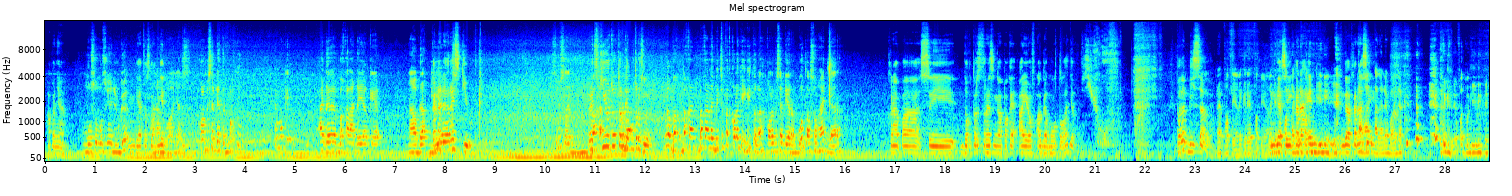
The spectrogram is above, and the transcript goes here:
Apanya? musuh-musuhnya juga Di atas anak langit. buahnya terus kalau misalnya dia terbang tuh ya mungkin ada bakal ada yang kayak nabrak Kan dia ada rescue. susah Rescue Bakal- tuh terbang terus loh. enggak bak- bakal bakal lebih cepat kalau kayak gitu lah kalau misalnya dia rebut langsung hajar Kenapa si Doctor Strange nggak pakai Eye of Agamotto aja? Padahal bisa loh. repot ya lagi repot ya lagi Enggak repot, sih, lagi karena repot begini dia enggak, karena Tangan- sih- tangannya banyak lagi repot begini dia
